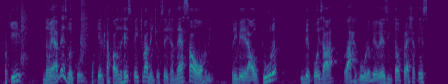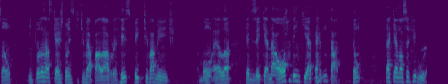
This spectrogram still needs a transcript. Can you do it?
Só que não é a mesma coisa, porque ele está falando respectivamente, ou seja, nessa ordem. Primeiro a altura e depois a largura, beleza? Então preste atenção em todas as questões que tiver a palavra respectivamente, tá bom? Ela quer dizer que é na ordem que é perguntado. Então, tá aqui a nossa figura.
